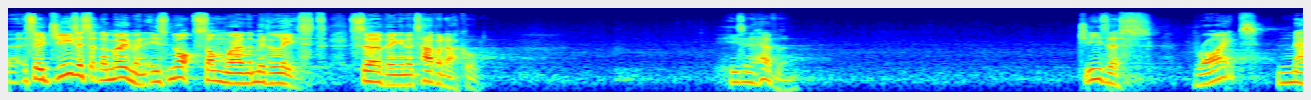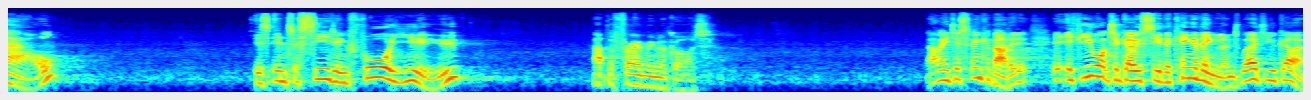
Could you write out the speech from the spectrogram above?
Uh, so, Jesus at the moment is not somewhere in the Middle East serving in a tabernacle, he's in heaven. Jesus, right now, is interceding for you at the throne room of God. I mean, just think about it. If you want to go see the King of England, where do you go?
